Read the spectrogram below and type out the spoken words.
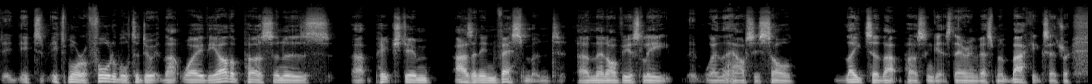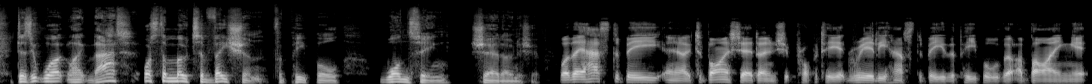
it's it's more affordable to do it that way? The other person has uh, pitched in as an investment, and then obviously when the house is sold later, that person gets their investment back, etc. Does it work like that? What's the motivation for people wanting shared ownership? Well, there has to be, you know, to buy a shared ownership property, it really has to be the people that are buying it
